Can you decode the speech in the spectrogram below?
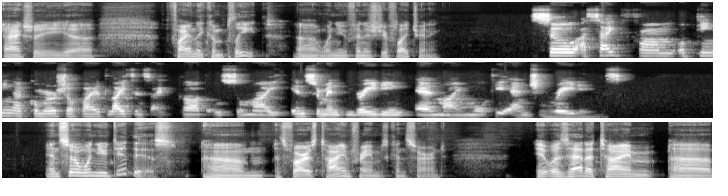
actually uh, finally complete uh, when you finished your flight training? So aside from obtaining a commercial pilot license, I've got also my instrument rating and my multi-engine ratings. And so when you did this, um, as far as time frame is concerned, it was at a time uh,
